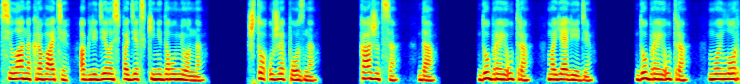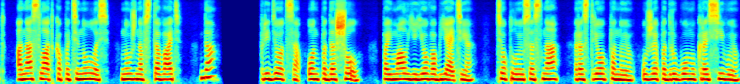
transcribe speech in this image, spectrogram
Села на кровати, огляделась по-детски недоуменно. Что уже поздно? Кажется, да. Доброе утро, моя леди. Доброе утро, мой лорд, она сладко потянулась, нужно вставать, да? Придется, он подошел, поймал ее в объятия, теплую сосна, растрепанную, уже по-другому красивую,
